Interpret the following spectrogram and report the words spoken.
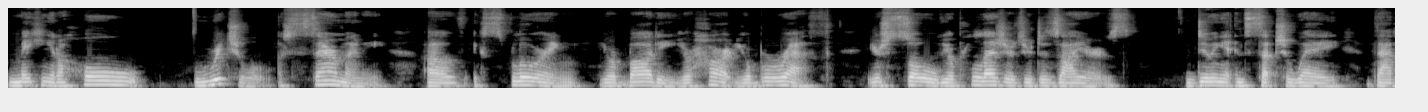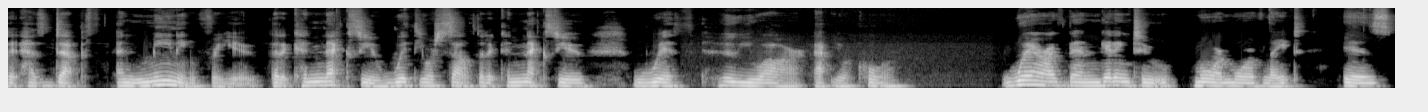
making it a whole ritual, a ceremony of exploring your body, your heart, your breath, your soul, your pleasures, your desires, doing it in such a way that it has depth and meaning for you, that it connects you with yourself, that it connects you with who you are at your core. Where I've been getting to more and more of late is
